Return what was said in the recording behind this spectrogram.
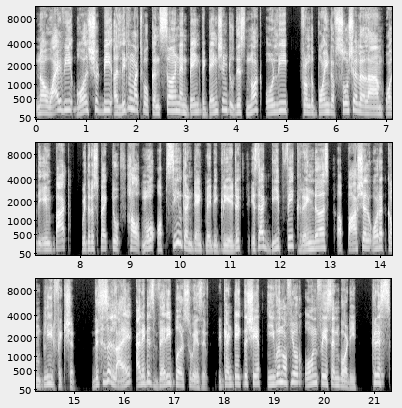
Now, why we all should be a little much more concerned and paying attention to this, not only from the point of social alarm or the impact with respect to how more obscene content may be created is that deepfake renders a partial or a complete fiction. This is a lie and it is very persuasive. It can take the shape even of your own face and body, crisp,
